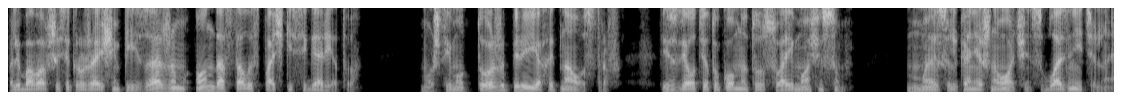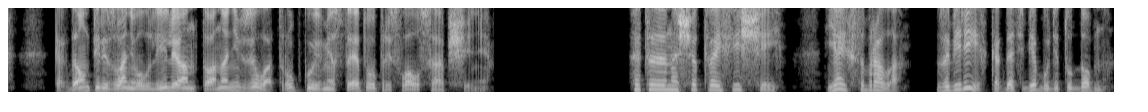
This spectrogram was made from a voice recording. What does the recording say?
Полюбовавшись окружающим пейзажем, он достал из пачки сигарету. Может, ему тоже переехать на остров? И сделать эту комнату своим офисом? Мысль, конечно, очень соблазнительная. Когда он перезванивал Лилиан, то она не взяла трубку и вместо этого прислала сообщение. «Это насчет твоих вещей. Я их собрала. Забери их, когда тебе будет удобно».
